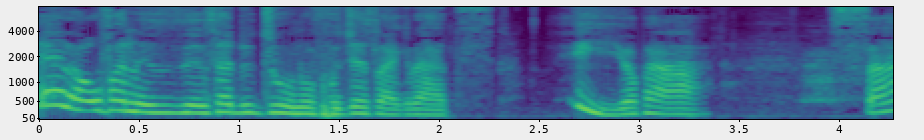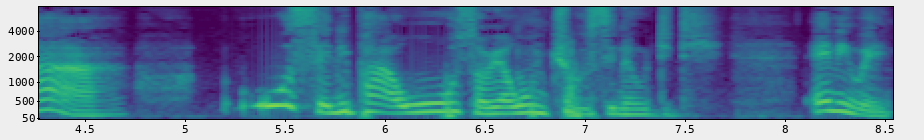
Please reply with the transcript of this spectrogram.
And I find inside the tune for just like that. Hey, your pa, sir, who said the pa? Oh, sorry, I won't choose. You know, did anyway?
